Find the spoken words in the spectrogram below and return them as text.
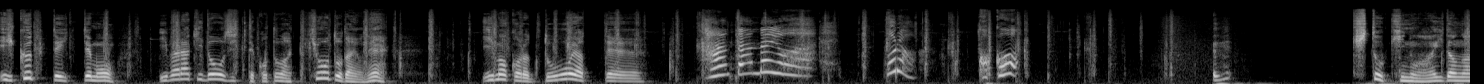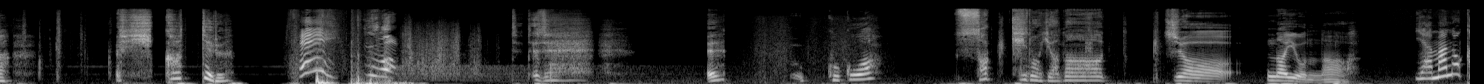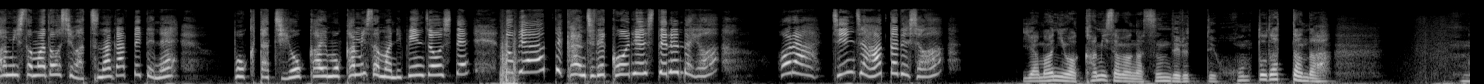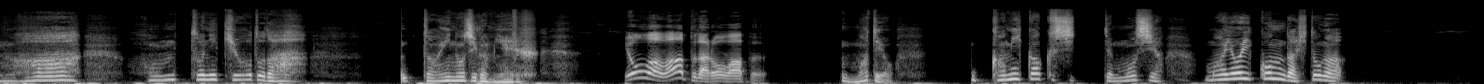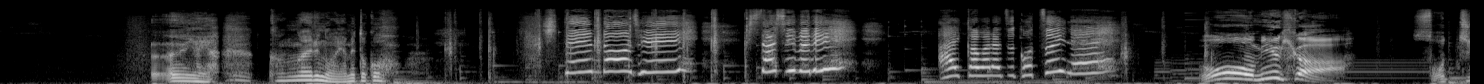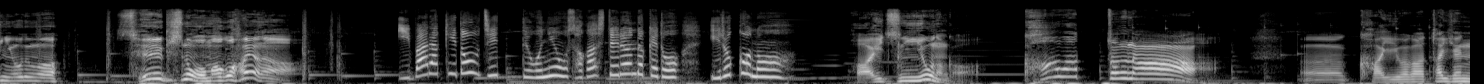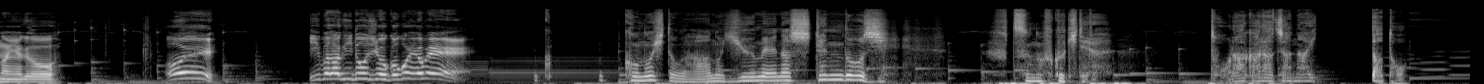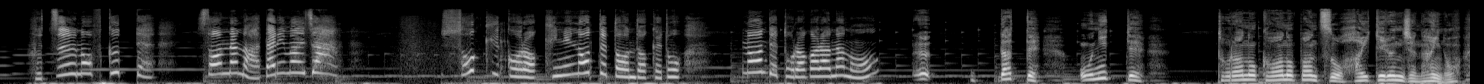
行くって言っても、茨城童子ってことは京都だよね。今からどうやって、簡単だよ。ほら、ここ。木と木の間が、光ってる？えいうわてててえ？ここは？さっきの山、じゃ、ないよな。山の神様同士は繋がっててね。僕たち妖怪も神様に便乗して、ドビャーって感じで交流してるんだよ。ほら、神社あったでしょ？山には神様が住んでるって本当だったんだ。うわぁ、本当に京都だ。大の字が見える。要はワープだろ、ワープ。待てよ。神隠しってもしや、迷い込んだ人が、ういやいや、考えるのはやめとこう。変わらずごついね。おー、みゆきか。そっちにおるんは、聖騎士のお孫はんやな。茨城童子って鬼を探してるんだけど、いるかな？あいつに用なんか。変わっとるなうん、会話が大変なんやけど。おい茨城童子をここへ呼べこの人があの有名な四天童子。普通の服着てる。虎柄じゃない、だと。普通の服って、そんなの当たり前じゃん。さっきから気になってたんだけど、なんで虎柄なの？だって、鬼って、虎の皮のパンツを履いてるんじゃないの？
